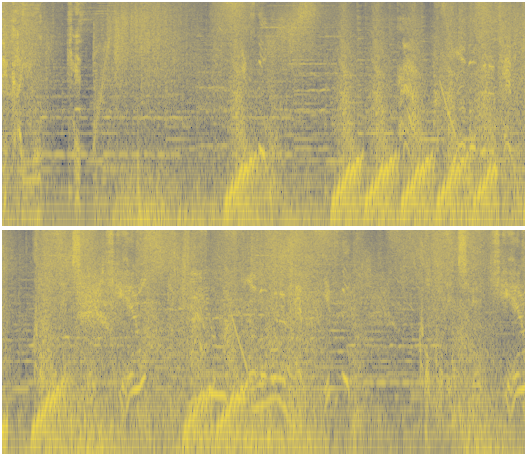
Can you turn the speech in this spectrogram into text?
世界を消す行くぞ大木の剣これ地で消えろ大木の剣行くぞここで地で消えろ。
